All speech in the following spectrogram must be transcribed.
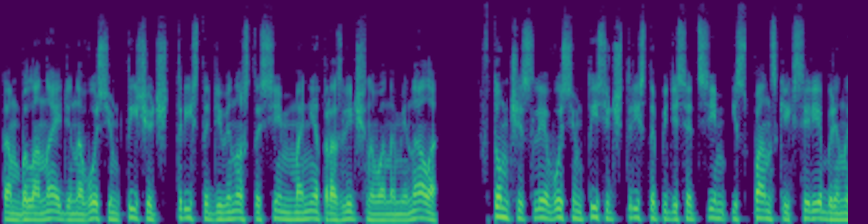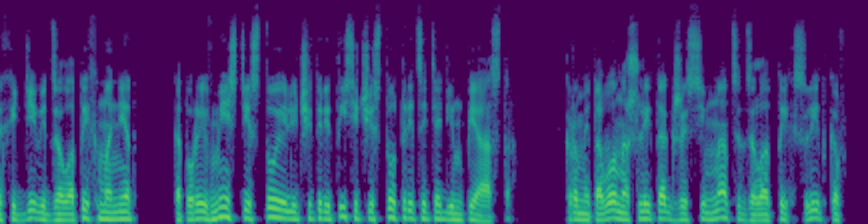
Там было найдено 8397 монет различного номинала, в том числе 8357 испанских серебряных и 9 золотых монет, которые вместе стоили 4131 пиастр. Кроме того, нашли также 17 золотых слитков,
